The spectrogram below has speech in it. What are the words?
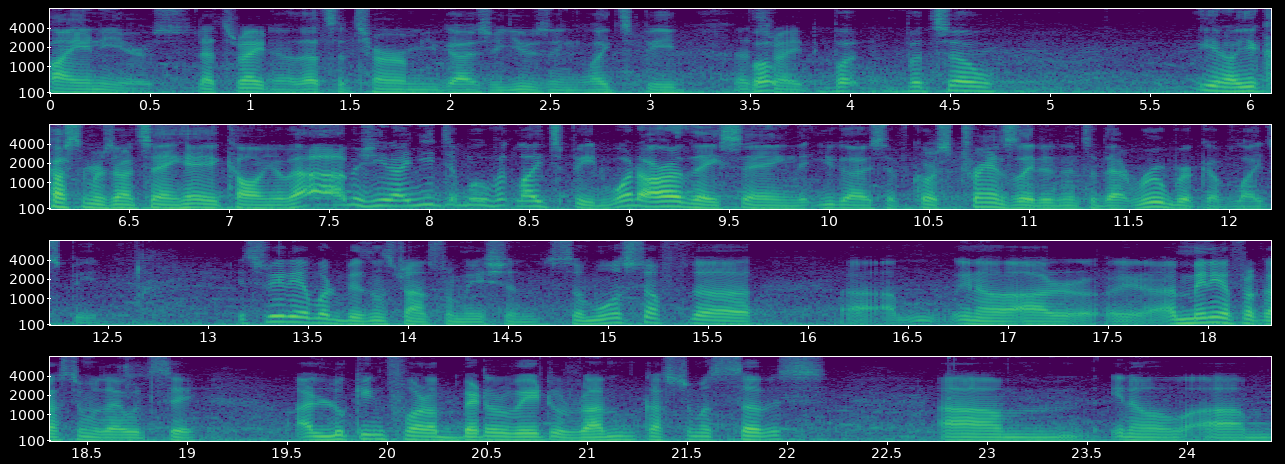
pioneers. That's right. You know, that's a term you guys are using, Lightspeed. That's but, right. But but so you know, your customers aren't saying, hey, calling you, ah, Abhijit, I need to move at Lightspeed. What are they saying that you guys have, of course, translated into that rubric of Lightspeed? It's really about business transformation. So most of the, um, you know, our, uh, many of our customers, I would say, are looking for a better way to run customer service. Um, you know, um,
